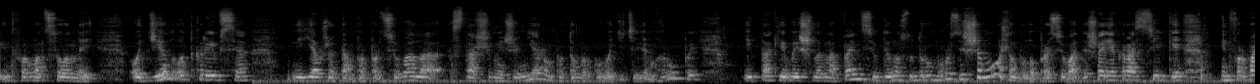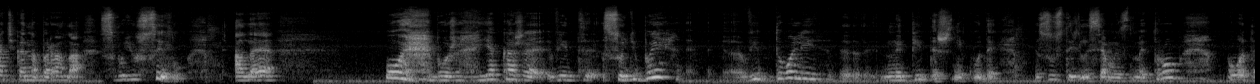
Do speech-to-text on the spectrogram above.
інформаційний відділ відкрився. І я вже там пропрацювала старшим інженером, потім руководителем групи. І так і вийшла на пенсію. В 92-му році ще можна було працювати. Ще якраз тільки інформатика набирала свою силу. Але Ой, Боже, як каже, від судьби, від долі е, не підеш нікуди. Зустрілися ми з Дмитром, от,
